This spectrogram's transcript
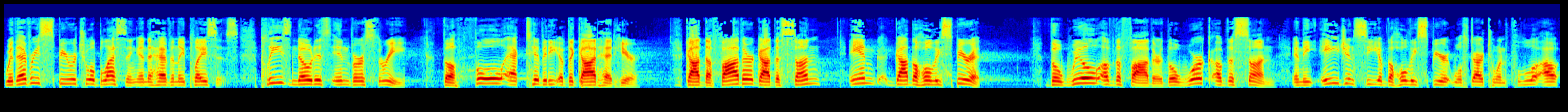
with every spiritual blessing in the heavenly places. Please notice in verse 3 the full activity of the Godhead here God the Father, God the Son, and God the Holy Spirit. The will of the Father, the work of the Son, and the agency of the Holy Spirit will start to flow out,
